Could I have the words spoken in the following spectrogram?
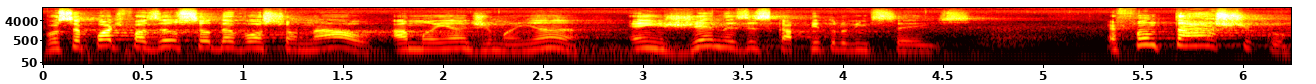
Você pode fazer o seu devocional amanhã de manhã em Gênesis capítulo 26. É fantástico.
